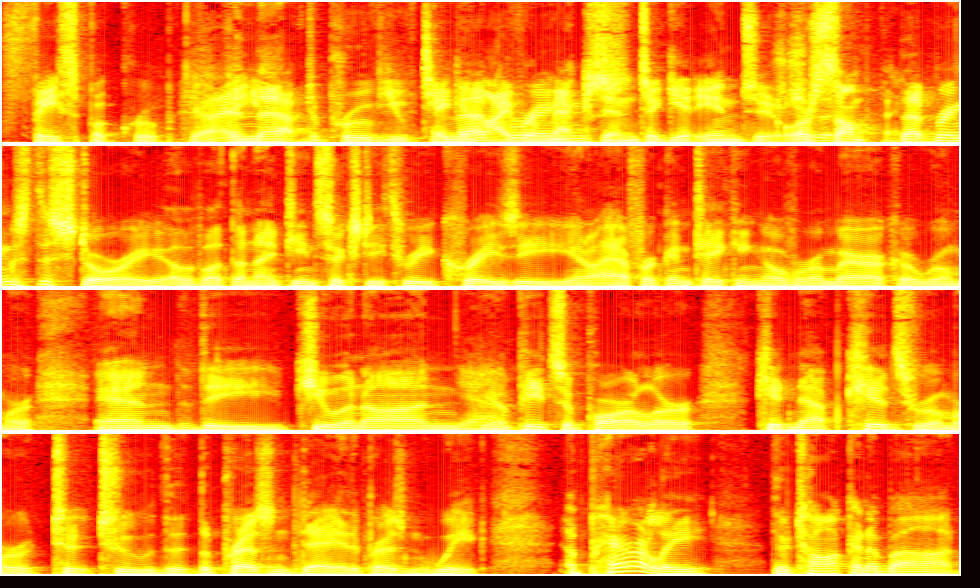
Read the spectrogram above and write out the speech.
Facebook group Yeah, that and you that- have to prove you've taken ivermectin brings- to get into or something? That brings the story of about the 1963 crazy, you know, African taking over America rumor and the QAnon, Yeah. you know, pizza parlor kidnapped kids rumor to to the, the present day, the present week. Apparently, they're talking about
